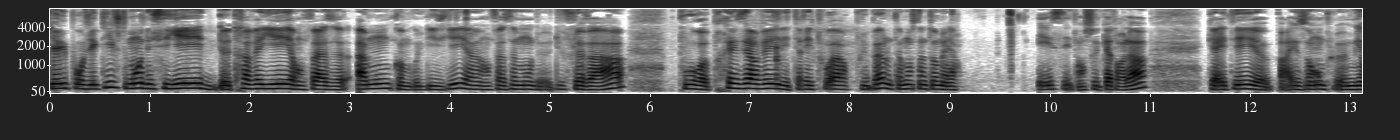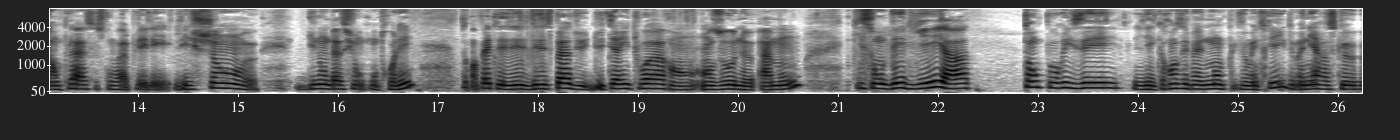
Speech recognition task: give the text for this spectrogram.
qui a eu pour objectif justement d'essayer de travailler en phase amont, comme vous le disiez, hein, en phase amont du fleuve Aha, pour préserver les territoires plus bas, notamment Saint-Omer. Et c'est dans ce cadre-là qu'a été, euh, par exemple, mis en place ce qu'on va appeler les, champs d'inondation contrôlés. Donc en fait, des, espaces du, territoire en, en zone amont qui sont dédiés à temporiser les grands événements pluviométriques de manière à ce que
